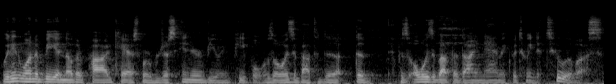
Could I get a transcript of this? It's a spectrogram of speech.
We didn't want to be another podcast where we're just interviewing people. It was always about the, the it was always about the dynamic between the two of us.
